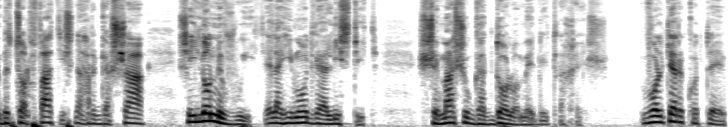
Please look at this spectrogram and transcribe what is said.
בצרפת ישנה הרגשה שהיא לא נבואית, אלא היא מאוד ריאליסטית, שמשהו גדול עומד להתרחש. וולטר כותב,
